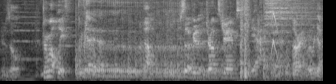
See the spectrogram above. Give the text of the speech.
There's a. Drum roll, please. Yeah. Oh, you're so good at the drums, James. Yeah. All right, what do we got?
